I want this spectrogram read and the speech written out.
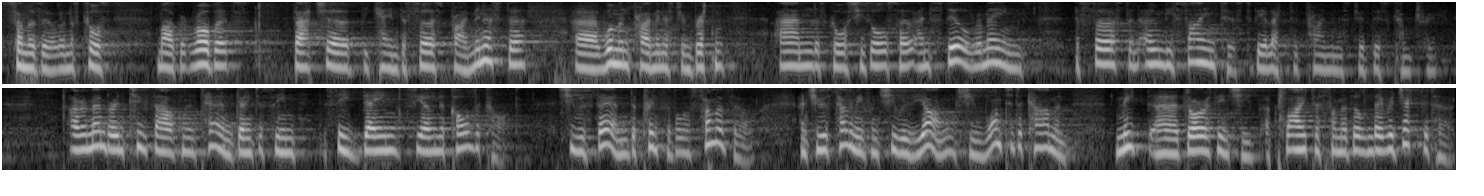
Somerville. And of course, Margaret Roberts, Thatcher became the first Prime Minister, uh, woman Prime Minister in Britain. And of course, she's also and still remains the first and only scientist to be elected Prime Minister of this country. I remember in 2010 going to see, see Dame Fiona Caldicott. She was then the principal of Somerville. And she was telling me when she was young, she wanted to come and meet uh, Dorothy, and she applied to Somerville, and they rejected her.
